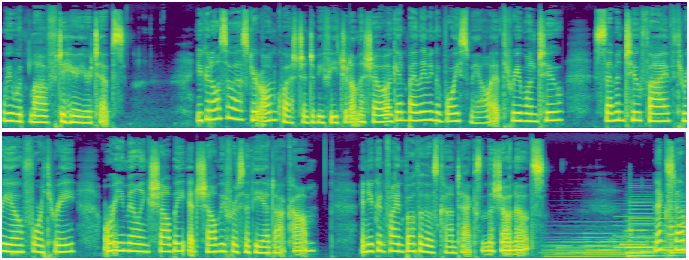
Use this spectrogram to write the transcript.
We would love to hear your tips. You can also ask your own question to be featured on the show again by leaving a voicemail at 312 725 3043 or emailing shelby at shelbyforsythia.com. And you can find both of those contacts in the show notes. Next up,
